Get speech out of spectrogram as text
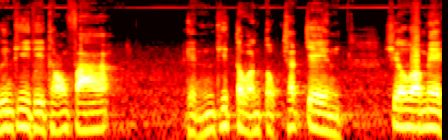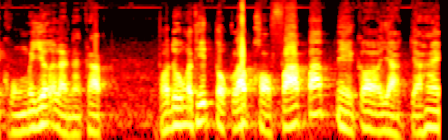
พื้นที่ที่ท้องฟ้า เห็นทิศตะวันตกชัดเจน เชื่อว่าเมฆคงไม่เยอะแหละนะครับ พอดวงอาทิตย์ตกรับขอบฟ้าปั๊บเนี่ยก็อยากจะให้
